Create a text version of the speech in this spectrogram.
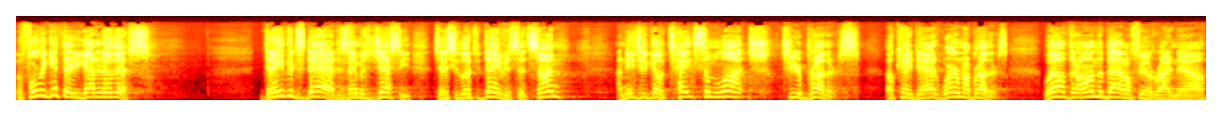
before we get there, you got to know this. David's dad, his name is Jesse. Jesse looked at David and said, Son, I need you to go take some lunch to your brothers. Okay, dad, where are my brothers? Well, they're on the battlefield right now.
